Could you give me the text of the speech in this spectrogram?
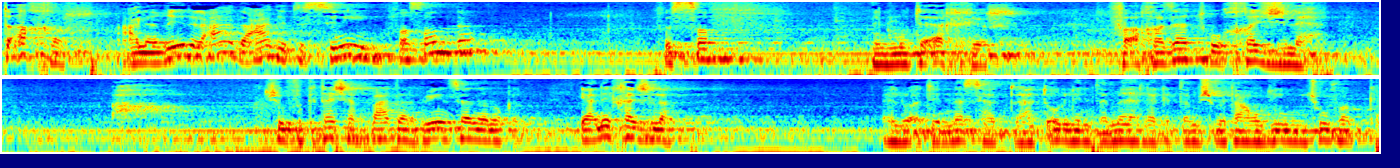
تأخر على غير العادة عادة السنين فصلى في الصف المتأخر فأخذته خجلة. شوف اكتشف بعد 40 سنة يعني إيه خجلة؟ الوقت الناس هتقول لي انت مالك انت مش متعودين نشوفك.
